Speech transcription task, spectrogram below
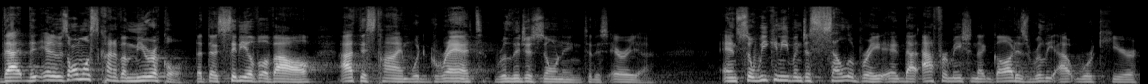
that it was almost kind of a miracle that the city of Laval at this time would grant religious zoning to this area. And so we can even just celebrate eh, that affirmation that God is really at work here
